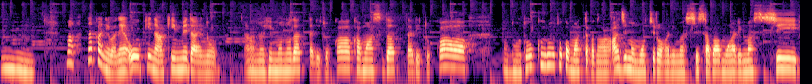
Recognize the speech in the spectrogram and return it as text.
うん。まあ中にはね大きな金目鯛のあの干物だったりとかカマスだったりとかのどくろとかもあったかな。アジももちろんありますしサバもありますし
